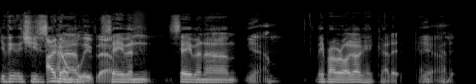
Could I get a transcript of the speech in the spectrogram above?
You think that she's? I don't believe that. Saving saving um. Yeah, They probably were like, okay, cut it, cut it, Yeah. cut it,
